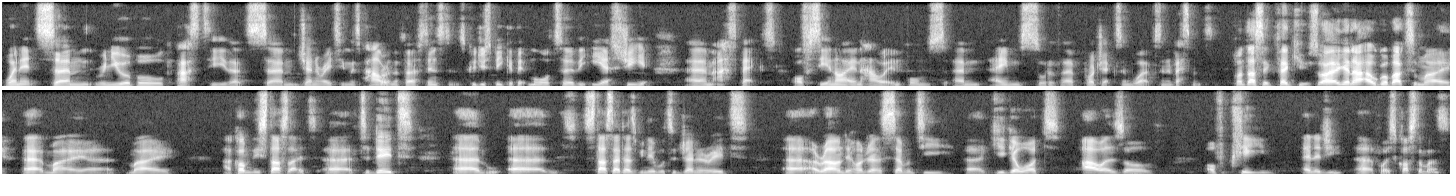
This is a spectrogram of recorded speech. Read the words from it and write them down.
when it's um, renewable capacity that's um, generating this power right. in the first instance. Could you speak a bit more to the ESG um, aspect of C&I and how it informs um, AIIM's sort of uh, projects and works and investments? Fantastic, thank you. So again, I'll go back to my uh, my uh, my company Starsight. Uh, to date, um, uh, Starsight has been able to generate uh, around 170 gigawatt hours of of clean energy for its customers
